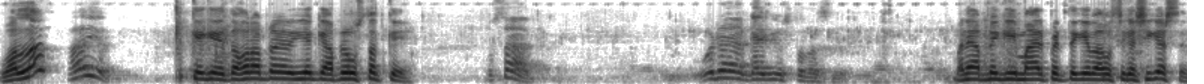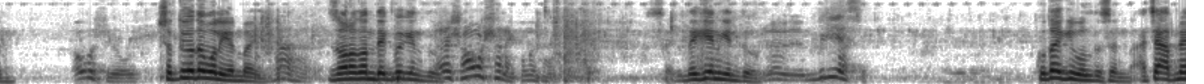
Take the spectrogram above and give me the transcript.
ওয়াল্লা কে কে? তখন আপনার ইয়ে কে? আপনার উস্তাদ কে? উস্তাদ ওটা গাইবি উস্তাদ আসলে মানে আপনি কি মায়ের পেট থেকে বাবুসি কাজ শিখে আসছেন? অবশ্যই অবশ্যই। সত্যি কথা বলিয়েন ভাই। হ্যাঁ হ্যাঁ। জনগণ দেখবে কিন্তু। সমস্যা নেই কোনো সমস্যা দেখিয়েন কিন্তু। এ, বিড়ি আছে। কোথায় কি বলতেছেন? আচ্ছা আপনি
